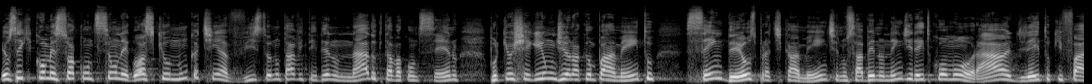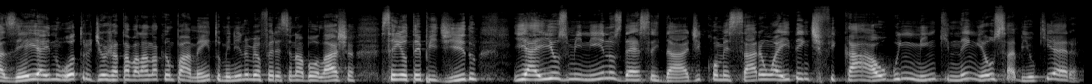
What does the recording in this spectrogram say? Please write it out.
Eu sei que começou a acontecer um negócio que eu nunca tinha visto, eu não estava entendendo nada do que estava acontecendo, porque eu cheguei um dia no acampamento, sem Deus praticamente, não sabendo nem direito como orar, direito o que fazer, e aí no outro dia eu já estava lá no acampamento, o menino me oferecendo a bolacha sem eu ter pedido, e aí os meninos dessa idade começaram a identificar algo em mim que nem eu sabia o que era.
